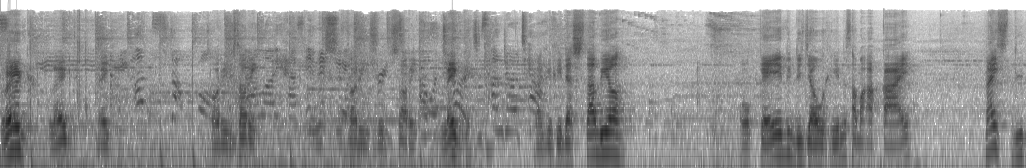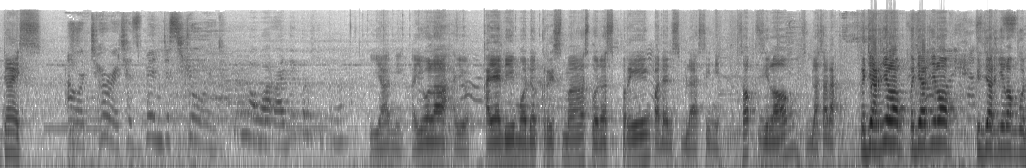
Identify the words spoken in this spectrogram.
leg, leg, leg. Sorry, sorry. Sorry, sorry. Leg. Lagi tidak stabil. Oke, di dijauhin sama Akai. Nice, dude, nice. Our turret has been destroyed. ngawar aja terus di tengah. Iya nih, ayolah, ayo. Kayak di mode Christmas, mode Spring pada di sebelah sini. Sok Zilong, sebelah sana. Kejar Zilong, kejar Zilong, kejar Zilong pun.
